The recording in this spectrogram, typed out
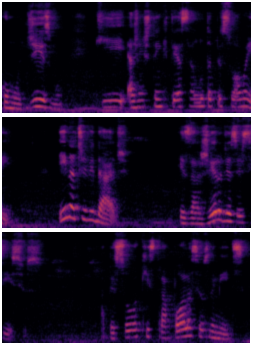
comodismo, que a gente tem que ter essa luta pessoal aí. Inatividade, exagero de exercícios, a pessoa que extrapola seus limites,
